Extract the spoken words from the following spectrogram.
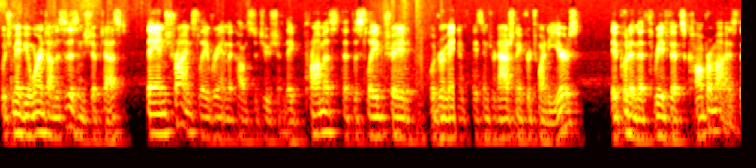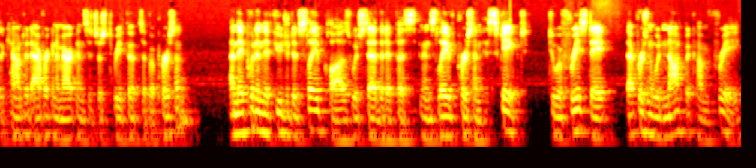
which maybe weren't on the citizenship test, they enshrined slavery in the Constitution. They promised that the slave trade would remain in place internationally for 20 years. They put in the three fifths compromise that counted African Americans as just three fifths of a person. And they put in the fugitive slave clause, which said that if an enslaved person escaped to a free state, that person would not become free,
